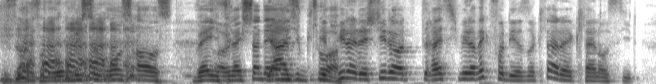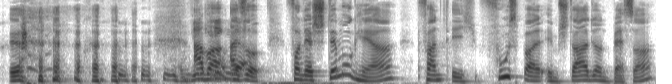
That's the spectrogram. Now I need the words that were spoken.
Die sah von oben nicht so groß aus. Welche, vielleicht stand er ja, nicht im Der Tor. Peter, der steht doch 30 Meter weg von dir. Ist doch klar, der klein aussieht. Aber also von der Stimmung her fand ich Fußball im Stadion besser.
